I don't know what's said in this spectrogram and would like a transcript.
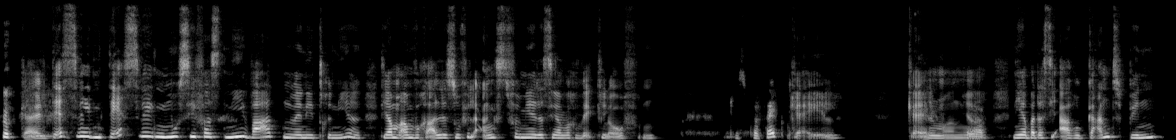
Geil. Deswegen, deswegen muss ich fast nie warten, wenn ich trainiere. Die haben einfach alle so viel Angst vor mir, dass sie einfach weglaufen. Das ist perfekt. Geil. Geil, Mann, ja. ja. Nee, aber dass ich arrogant bin,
